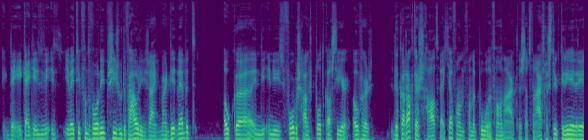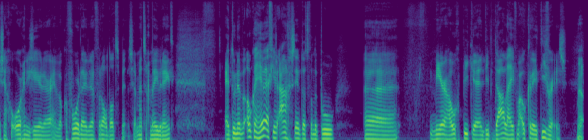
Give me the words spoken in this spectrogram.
ik denk, kijk, je je weet natuurlijk van tevoren niet precies hoe de verhoudingen zijn. Maar dit, we hebben het ook eh, in, die, in die voorbeschouwingspodcast hier over de karakters gehad, weet je, van Van de Poel en van Van Aert. Dus dat Van Aert gestructureerder is en georganiseerder en welke voordelen vooral dat met, met zich meebrengt. En toen hebben we ook heel eventjes aangestipt dat Van de Poel eh, meer hoge pieken en diepe dalen heeft, maar ook creatiever is. Ja.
